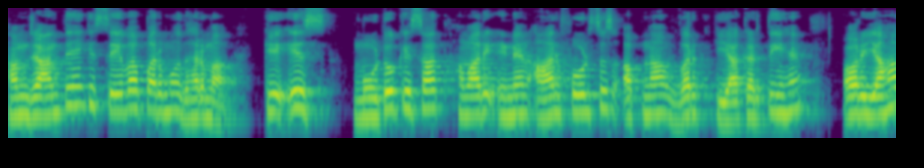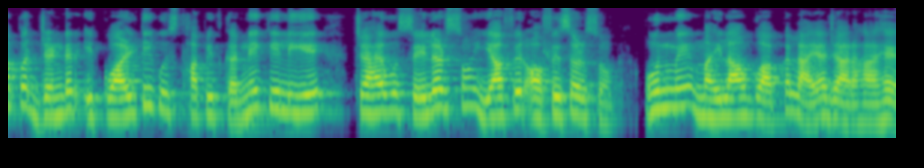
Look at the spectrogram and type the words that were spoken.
हम जानते हैं कि सेवा परमो धर्मा के इस मोटो के साथ हमारी इंडियन आर्म फोर्सेस अपना वर्क किया करती हैं और यहाँ पर जेंडर इक्वालिटी को स्थापित करने के लिए चाहे वो सेलर्स हों या फिर ऑफिसर्स हों, उनमें महिलाओं को आपका लाया जा रहा है।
